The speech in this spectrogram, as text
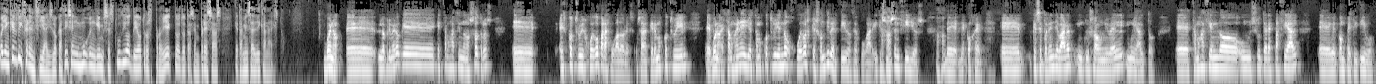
Oye, ¿en qué os diferenciáis lo que hacéis en Mugen Games Studio de otros proyectos, de otras empresas que también se dedican a esto? Bueno, eh, lo primero que, estamos haciendo nosotros eh, es construir juego para jugadores. O sea, queremos construir, eh, bueno, estamos en ello, estamos construyendo juegos que son divertidos de jugar y que son sencillos de, coger, eh, que se pueden llevar incluso a un nivel muy alto. Eh, estamos haciendo un shooter espacial competitivo.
